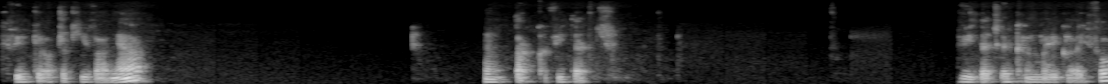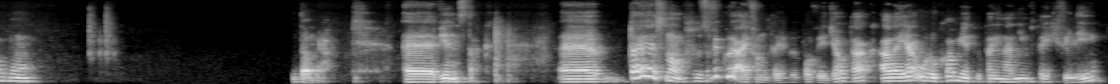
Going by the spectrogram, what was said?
chwilkę oczekiwania. E, tak, widać. Widać ekran mojego iPhone'a. Dobra, e, więc tak. E, to jest no, zwykły iPhone, ktoś by powiedział, tak? Ale ja uruchomię tutaj na nim w tej chwili.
